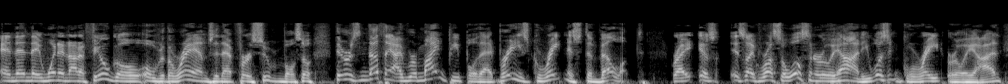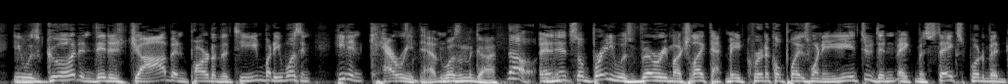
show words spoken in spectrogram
And then they win it on a field goal over the Rams in that first Super Bowl. So there was nothing. I remind people that Brady's greatness developed, right? It's, it's like Russell Wilson early on. He wasn't great early on. He Mm-hmm. was good and did his job and part of the team, but he wasn't, he didn't carry them. He wasn't the guy. No, and, and so Brady was very much like that. Made critical plays when he needed to, didn't make mistakes, put him in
